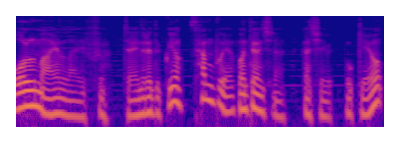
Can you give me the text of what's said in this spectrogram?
All My Life. 자, 이 노래 듣고요. 3부에 권태현 씨랑 같이 올게요.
